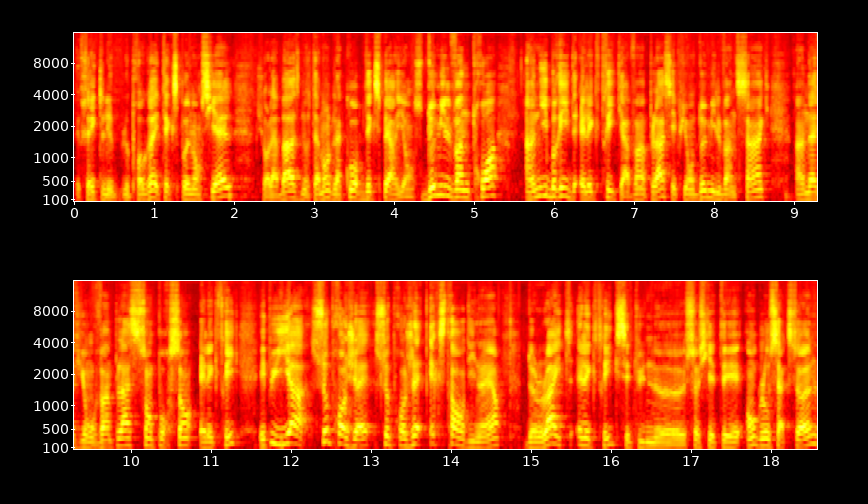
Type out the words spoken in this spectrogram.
mais vous savez que le progrès est exponentiel sur la base notamment de la courbe d'expérience. 2023, un hybride électrique à 20 places, et puis en 2025, un avion 20 places 100% électrique. Et puis il y a ce projet, ce projet extraordinaire de Wright Electric, c'est une euh, société anglo-saxonne,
